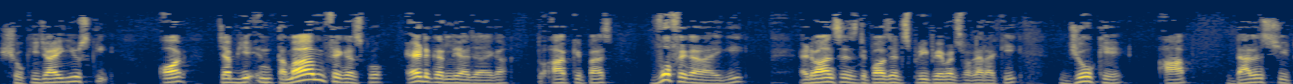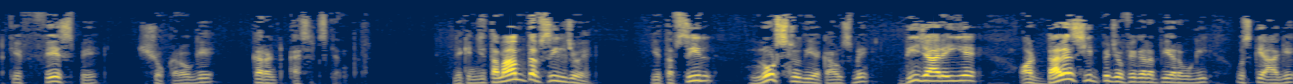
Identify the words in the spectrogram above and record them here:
شو کی جائے گی اس کی۔ اور جب یہ ان تمام فگرز کو ایڈ کر لیا جائے گا، تو آپ کے پاس وہ فگر آئے گی ایڈوانس ڈپازٹس پری پیمنٹس وغیرہ کی، جو کہ آپ بیلنس شیٹ کے فیس پہ شو کرو گے کرنٹ ایسٹس کے اندر۔ لیکن یہ تمام تفصیل جو ہے، یہ تفصیل نوٹس ٹو دی اکاؤنٹس میں دی جا رہی ہے اور بیلنس شیٹ پہ جو فگر اپیئر ہوگی، اس کے آگے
